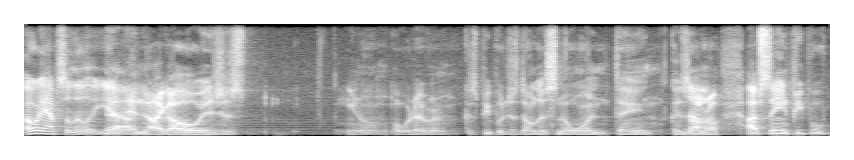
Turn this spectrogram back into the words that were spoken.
Oh, yeah, absolutely. Yeah. And, and, like I always just, you know, or whatever, because people just don't listen to one thing. Because I don't know, I've seen people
